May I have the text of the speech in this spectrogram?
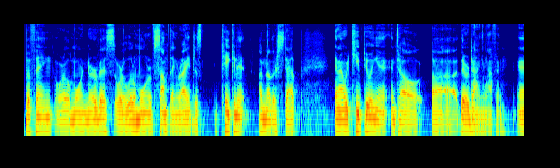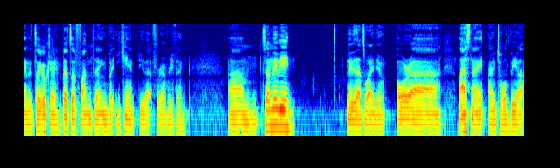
the thing or a little more nervous or a little more of something, right? Just taking it another step, and I would keep doing it until uh, they were dying laughing. And it's like, okay, that's a fun thing, but you can't do that for everything. Um, so maybe, maybe that's what I do. Or uh, last night, I told the uh,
